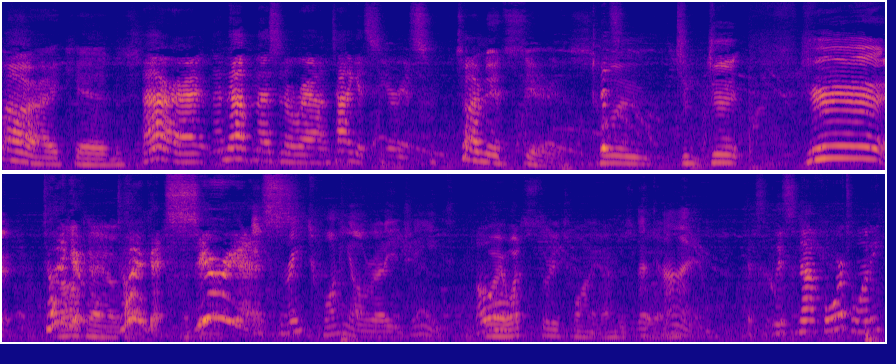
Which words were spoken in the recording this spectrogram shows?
Alright, kids. Alright, enough messing around. Time to get serious. Time to get serious. Time to get here. Time to get, Okay, okay. time to get It's serious! 320 already. Jeez. Oh, Wait, what's 320? I'm just The kidding. time. It's, at least it's not 420.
